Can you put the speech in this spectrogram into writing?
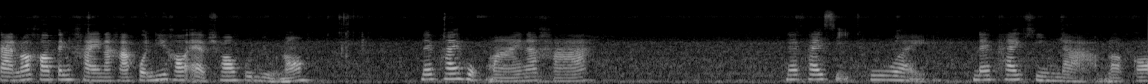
กันว่าเขาเป็นใครนะคะ คนที่เขาแอบชอบคุณอยู่เนาะได้ไพ่หกไม้นะคะ ได้ไพ่สีถ้วย ได้ไพ่คิงดาบแล้วก็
